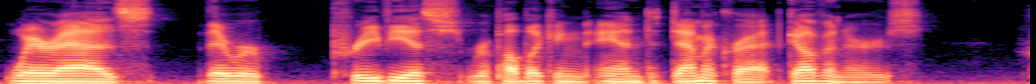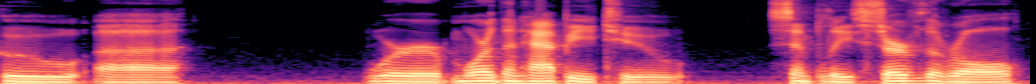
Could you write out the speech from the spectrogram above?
whereas there were previous Republican and Democrat governors who uh, were more than happy to simply serve the role,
